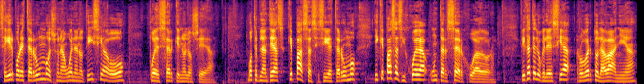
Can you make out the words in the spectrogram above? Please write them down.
¿seguir por este rumbo es una buena noticia o puede ser que no lo sea? vos te planteas qué pasa si sigue este rumbo y qué pasa si juega un tercer jugador. Fíjate lo que le decía Roberto Labaña,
